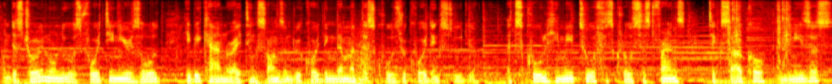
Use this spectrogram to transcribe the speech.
When Destroy Lonely was 14 years old, he began writing songs and recording them at the school's recording studio. At school, he made two of his closest friends, Texaco and Nizus,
